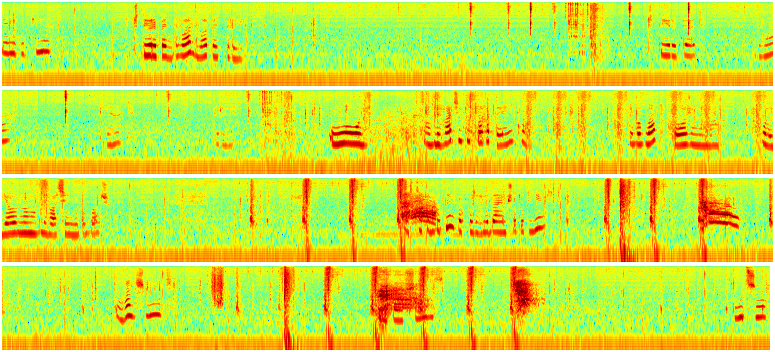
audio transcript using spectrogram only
Я не хотів. 4, 5, 2, 2, 5, 3. Четыре, пять, два, пять, три. Ой, облігацій тут багатенько. І бабла теж немало. Ой, я одну облігацію не побачив. Ось в цих будинках позаглядаємо, що тут є. Шилс. Тут?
